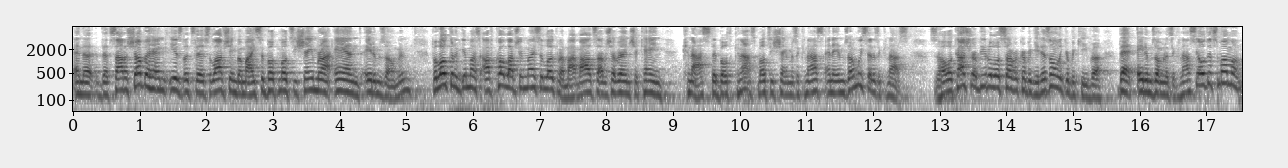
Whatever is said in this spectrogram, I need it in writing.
and the the tzara is let's say it's a lav shem b'maisa both Motzi Shemra and Adam Zomin. V'lokan of Gimas, Avkol Lav Shem Maisa Lokan, Ma'al Tzav Shaveh and Shekain Knas, they're both Knas. Motzi Shem is a Knas, and Adam Zom we said is a Knas. So Holocaust Rabbi Yehuda Losavar Rabbi He doesn't like Rabbi Kiva that Adam Zoman is a Knas. He holds it's Mammon.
